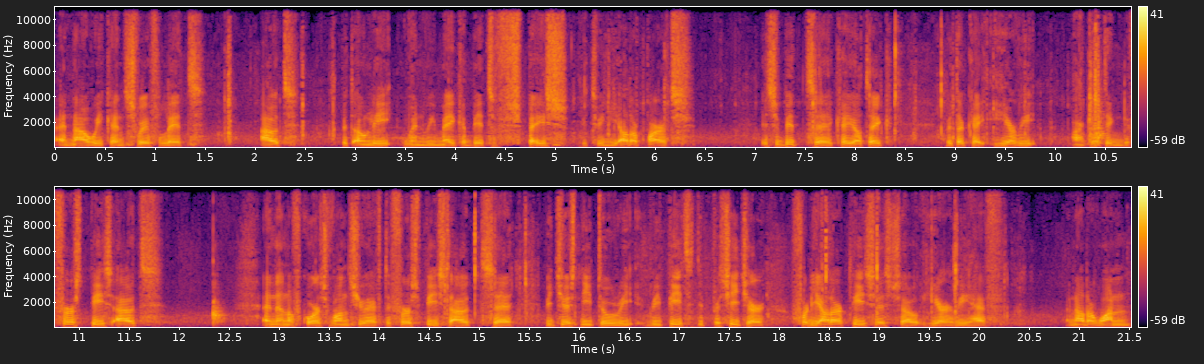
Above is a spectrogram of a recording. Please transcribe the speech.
and now we can swivel it out, but only when we make a bit of space between the other parts. It's a bit uh, chaotic, but okay, here we are getting the first piece out. And then, of course, once you have the first piece out, uh, we just need to re repeat the procedure for the other pieces. So here we have another one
